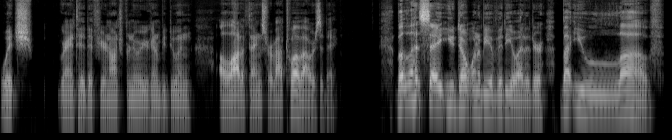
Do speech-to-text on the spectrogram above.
which granted, if you're an entrepreneur, you're going to be doing a lot of things for about 12 hours a day. But let's say you don't want to be a video editor, but you love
